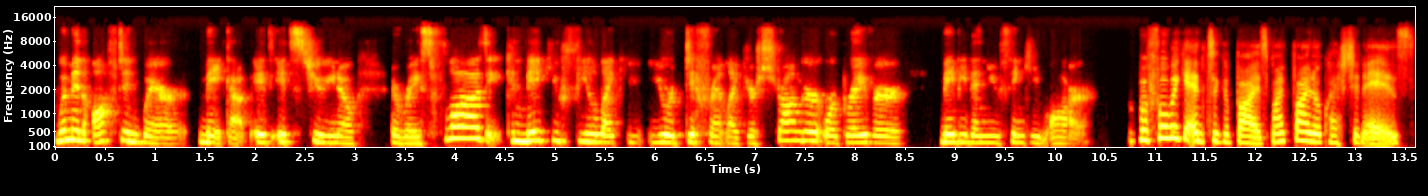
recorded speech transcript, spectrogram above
women often wear makeup. It, it's to you know erase flaws. It can make you feel like you're different, like you're stronger or braver maybe than you think you are before we get into goodbyes, my final question is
